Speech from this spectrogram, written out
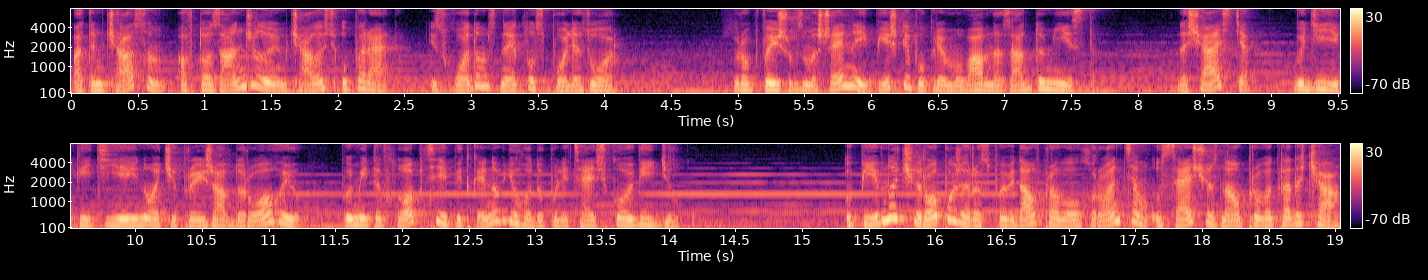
А тим часом авто з Анджелою мчалось уперед і згодом зникло з поля зору. Роб вийшов з машини і пішки попрямував назад до міста. На щастя, водій, який тієї ночі проїжджав дорогою, помітив хлопця і підкинув його до поліцейського відділку. Опівночі Роб уже розповідав правоохоронцям усе, що знав про викрадача.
